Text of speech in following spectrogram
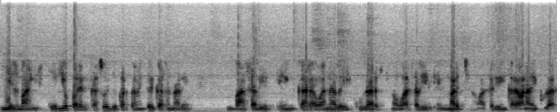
Y el magisterio, para el caso del departamento de Casanare, va a salir en caravana vehicular, no va a salir en marcha, no va a salir en caravana vehicular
